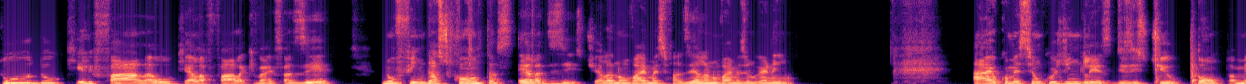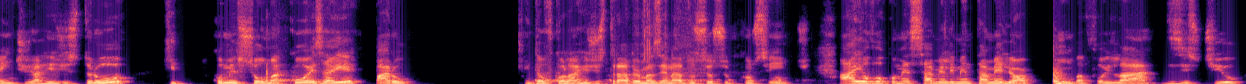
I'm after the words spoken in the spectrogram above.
tudo que ele fala ou que ela fala que vai fazer, no fim das contas, ela desiste. Ela não vai mais fazer, ela não vai mais em lugar nenhum. Ah, eu comecei um curso de inglês, desistiu. Ponto. A mente já registrou que começou uma coisa e parou. Então ficou lá registrado, armazenado no seu subconsciente. Ah, eu vou começar a me alimentar melhor. Pumba, foi lá, desistiu,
